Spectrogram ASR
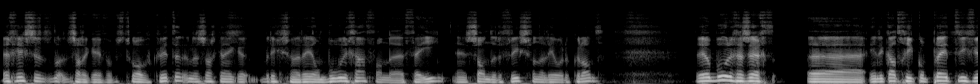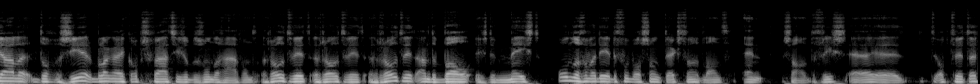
En gisteren zat ik even op scroll op Twitter en dan zag ik in keer berichtjes van Reon Boeriga van de VI en Sander de Vries van de Leeuwarden Courant. Reon Boeriga zegt eh, in de categorie compleet triviale, doch zeer belangrijke observaties op de zondagavond. Rood-wit, rood-wit, rood-wit aan de bal is de meest ondergewaardeerde voetbalsongtekst van het land. En Sander de Vries eh, op Twitter,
